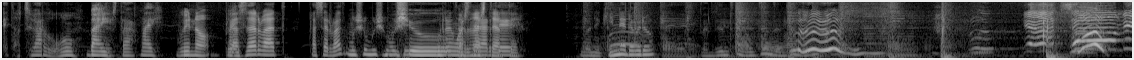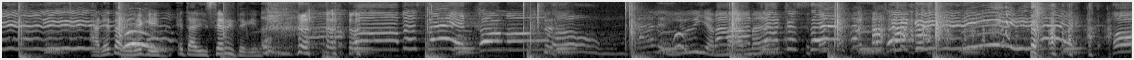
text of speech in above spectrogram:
Eta utzi behar dugu. Bai, Bai. bueno, placer bat. Placer bat, musu, musu, musu. Musu. Aste arte. Bonekin, ero bero. Areta gurekin, eta dizerritekin. Aleluya, mama. Oh,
